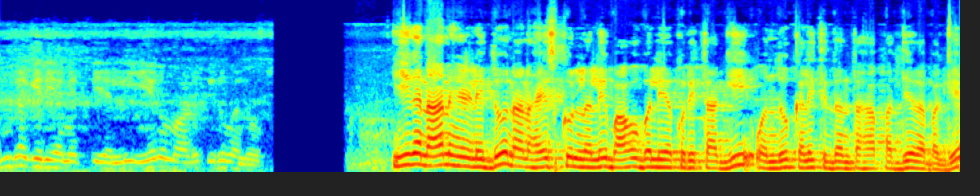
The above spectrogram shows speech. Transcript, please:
ಇಂದ್ರಗಿರಿಯ ನೆತ್ತಿಯಲ್ಲಿ ಏನು ಮಾಡುತ್ತಿರುವನು ಈಗ ನಾನು ಹೇಳಿದ್ದು ನಾನು ಹೈಸ್ಕೂಲ್ನಲ್ಲಿ ಬಾಹುಬಲಿಯ ಕುರಿತಾಗಿ ಒಂದು ಕಲಿತಿದ್ದಂತಹ ಪದ್ಯದ ಬಗ್ಗೆ.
